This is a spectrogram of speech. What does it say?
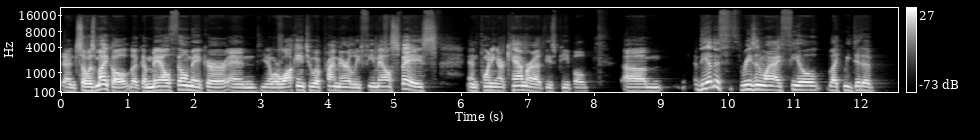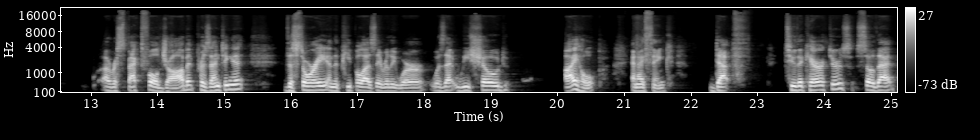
and so is Michael, like a male filmmaker, and you know we're walking into a primarily female space and pointing our camera at these people. Um, the other th- reason why I feel like we did a a respectful job at presenting it, the story and the people as they really were, was that we showed, I hope, and I think, depth to the characters, so that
